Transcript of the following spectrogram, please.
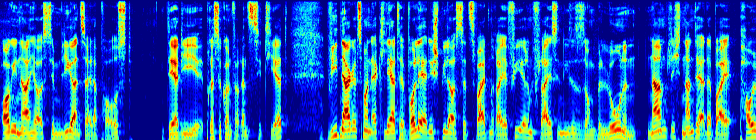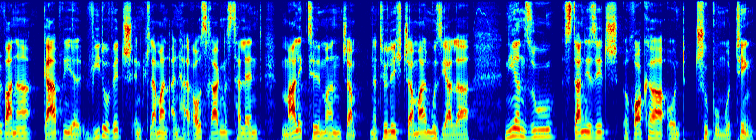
original hier aus dem Liga Insider Post, der die Pressekonferenz zitiert. Wie Nagelsmann erklärte, wolle er die Spieler aus der zweiten Reihe für ihren Fleiß in dieser Saison belohnen. Namentlich nannte er dabei Paul Wanner, Gabriel Vidovic, in Klammern ein herausragendes Talent, Malik Tillmann, Jam natürlich Jamal Musiala, Nianzu, Stanisic, Rocker und Chupomoting.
